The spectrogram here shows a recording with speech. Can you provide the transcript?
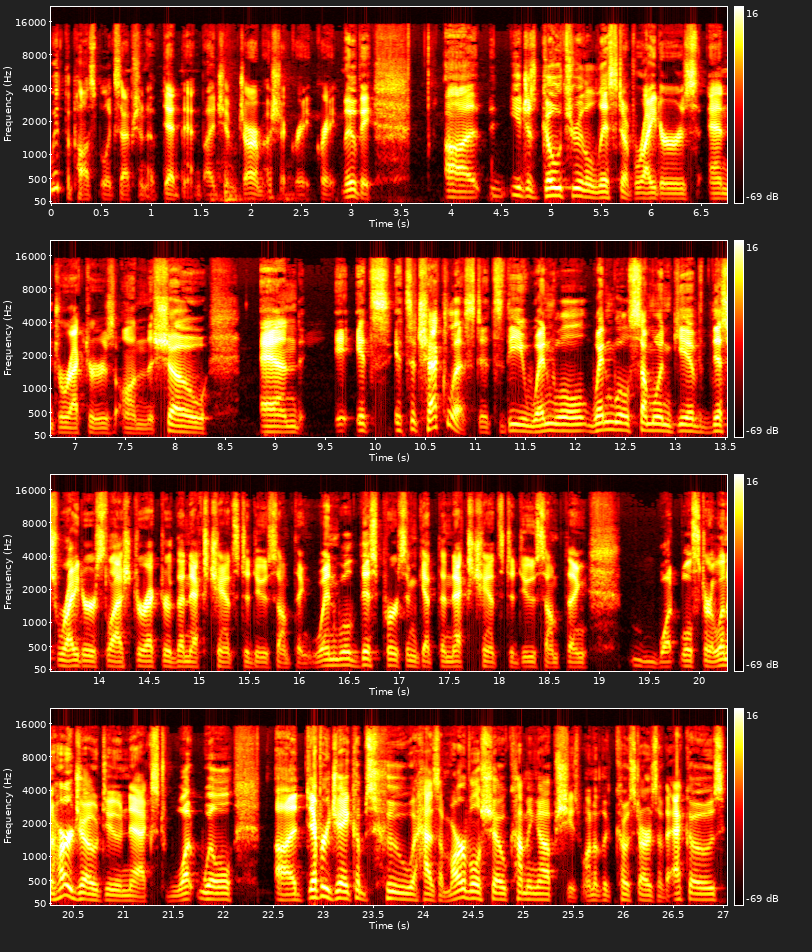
with the possible exception of Dead Man by Jim Jarmusch, a great, great movie. Uh, you just go through the list of writers and directors on the show, and it's it's a checklist. It's the when will when will someone give this writer slash director the next chance to do something? When will this person get the next chance to do something? What will sterlin harjo do next? What will uh, Devery Jacobs, who has a Marvel show coming up, she's one of the co-stars of Echoes,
